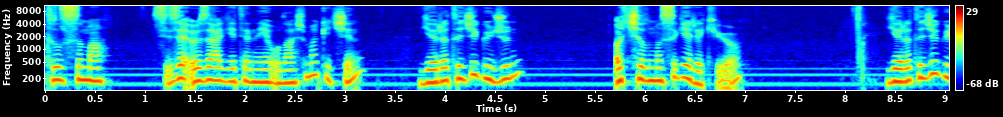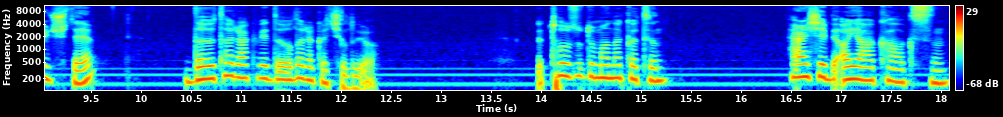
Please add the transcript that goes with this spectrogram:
tılsıma, size özel yeteneğe ulaşmak için yaratıcı gücün açılması gerekiyor. Yaratıcı güçte dağıtarak ve dağılarak açılıyor. Tozu dumana katın. Her şey bir ayağa kalksın.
